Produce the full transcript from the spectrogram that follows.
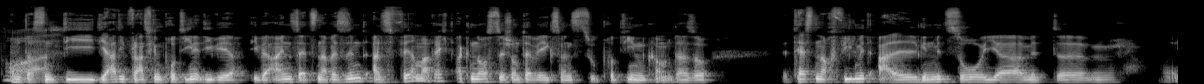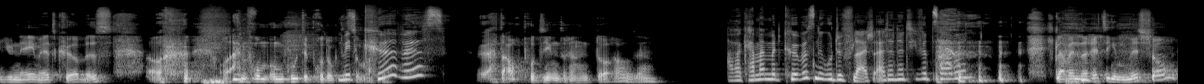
Boah. Und das sind die, ja, die pflanzlichen Proteine, die wir, die wir einsetzen. Aber wir sind als Firma recht agnostisch unterwegs, wenn es zu Proteinen kommt. Also wir testen auch viel mit Algen, mit Soja, mit ähm, you name it, Kürbis, einfach um, um gute Produkte mit zu machen. Mit Kürbis? Hat auch Protein drin, durchaus, ja. Aber kann man mit Kürbis eine gute Fleischalternative zaubern? ich glaube, in der richtigen Mischung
